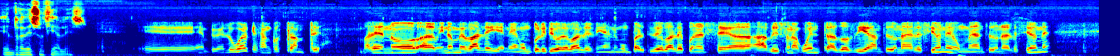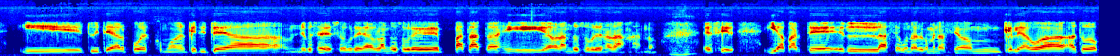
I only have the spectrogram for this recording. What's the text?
en redes sociales? Eh, en primer lugar, que sean constantes. ¿vale? No, a mí no me vale y a ningún político le vale, ni a ningún partido le vale ponerse a, a abrirse una cuenta dos días antes de unas elecciones, un mes antes de unas elecciones y tuitear pues como el que tuitea yo qué sé sobre hablando sobre patatas y hablando sobre naranjas no uh -huh. es decir y aparte la segunda recomendación que le hago a, a todos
